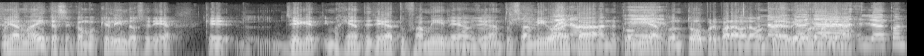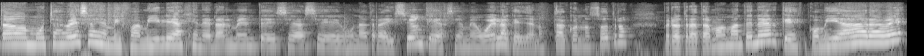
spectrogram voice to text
muy armadito ese combo. Qué lindo sería que llegue, imagínate, llega tu familia o llegan tus amigos a esta comida eh, con todo preparado, la botella de vino María. Lo he contado muchas veces, en mi familia generalmente se hace una tradición que hacía mi abuela, que ya no está con nosotros, pero tratamos de mantener, que es comida árabe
